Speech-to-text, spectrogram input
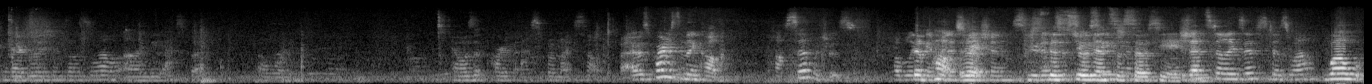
congratulations as well on the ASPA award. I wasn't part of ASPA myself, but I was part of something called PASA, which was Public The pu- Administration the- Students the Students Association. Association. Does that still exist as well? Well,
